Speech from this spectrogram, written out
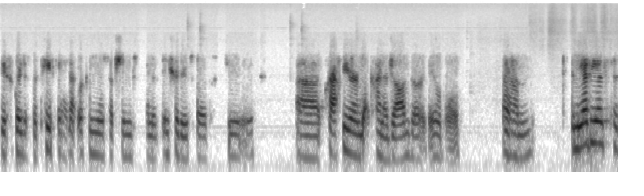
basically just a tasting networking reception to kind of introduce folks to uh, craft beer and what kind of jobs are available. Um, and the idea is to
